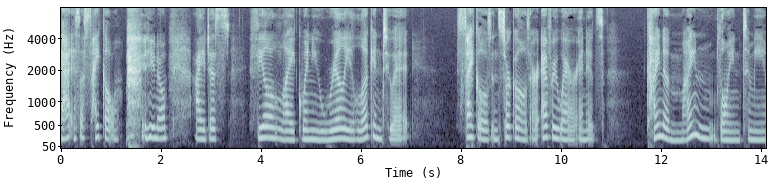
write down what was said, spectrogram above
That is a cycle. you know, I just feel like when you really look into it, cycles and circles are everywhere, and it's kind of mind blowing to me.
